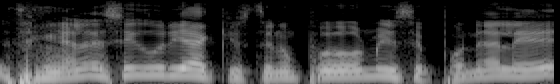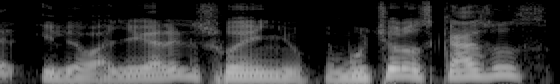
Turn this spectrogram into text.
tenga la seguridad que usted no puede dormir, se pone a leer y le va a llegar el sueño. En muchos de los casos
